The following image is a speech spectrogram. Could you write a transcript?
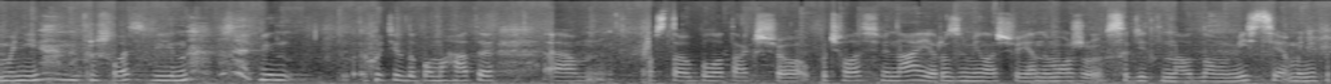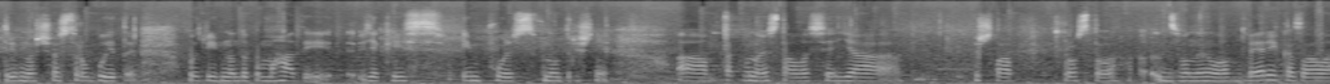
мені не прийшлось. Він він хотів допомагати. Просто було так, що почалась війна. Я розуміла, що я не можу сидіти на одному місці. Мені потрібно щось робити, потрібно допомагати якийсь імпульс внутрішній. А, так воно і сталося. Я пішла, просто дзвонила в двері, казала,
